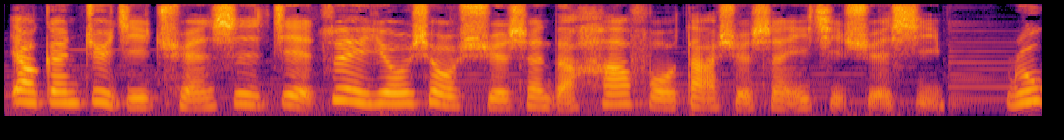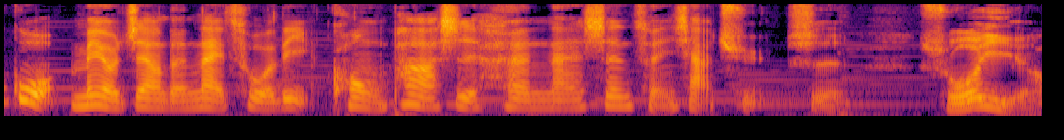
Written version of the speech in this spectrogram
要跟聚集全世界最优秀学生的哈佛大学生一起学习。如果没有这样的耐挫力，恐怕是很难生存下去。是，所以啊，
